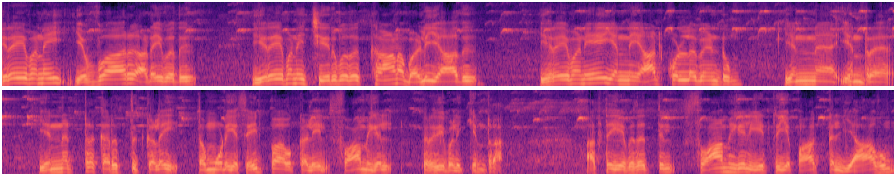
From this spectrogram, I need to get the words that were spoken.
இறைவனை எவ்வாறு அடைவது இறைவனை சேர்வதற்கான வழி யாது இறைவனே என்னை ஆட்கொள்ள வேண்டும் என்ன என்ற எண்ணற்ற கருத்துக்களை தம்முடைய செய்பாவுக்களில் சுவாமிகள் பிரதிபலிக்கின்றார். அத்தகைய விதத்தில் சுவாமிகள் இயற்றிய பாக்கள் யாவும்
